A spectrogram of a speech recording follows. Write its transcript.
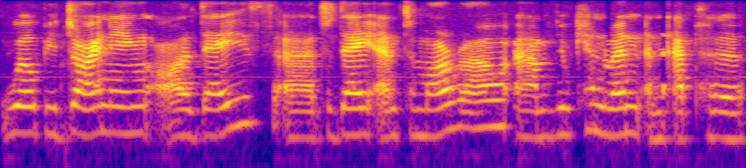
will be joining all days, uh, today and tomorrow, um, you can win an Apple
